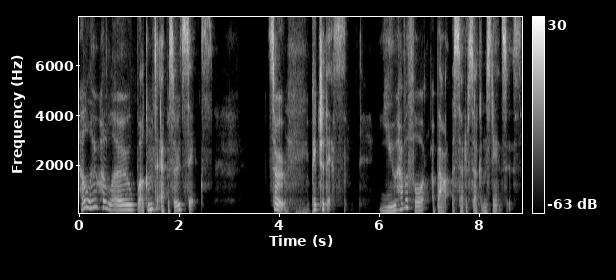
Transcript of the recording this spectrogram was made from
Hello, hello. Welcome to episode six. So, picture this you have a thought about a set of circumstances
